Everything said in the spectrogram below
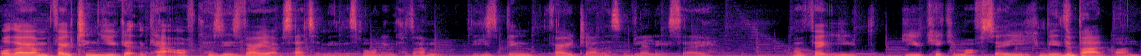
Although I'm voting you get the cat off because he's very upset at me this morning because I'm he's been very jealous of Lily. So I vote you you kick him off so you can be the bad bun.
